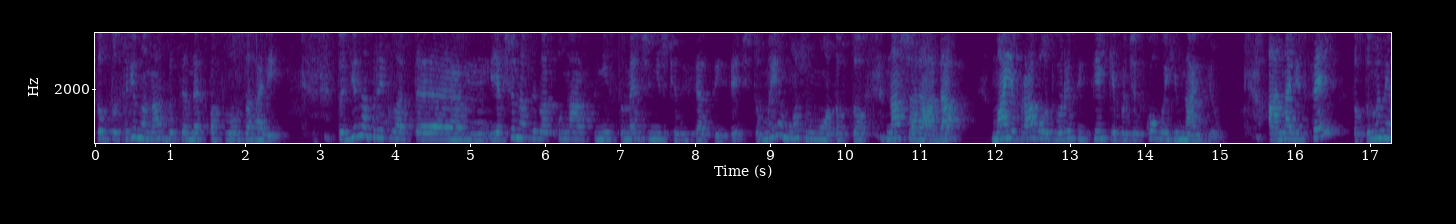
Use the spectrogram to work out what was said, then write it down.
Тобто, все рівно нас би це не спасло взагалі. Тоді, наприклад, ем, якщо, наприклад, у нас місто менше ніж 50 тисяч, то ми можемо, тобто наша рада має право утворити тільки початкову гімназію. А на ліцей, тобто ми не,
